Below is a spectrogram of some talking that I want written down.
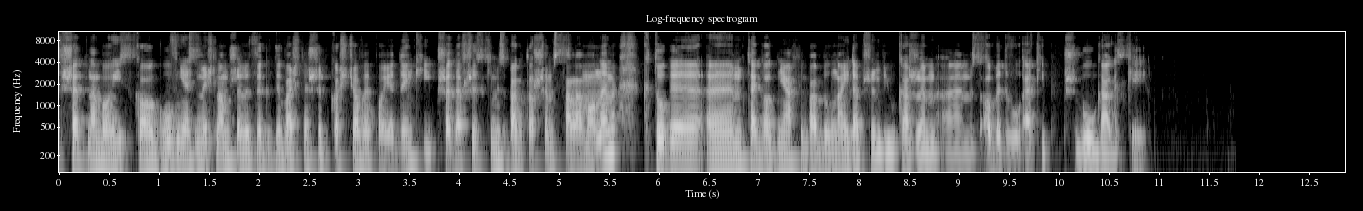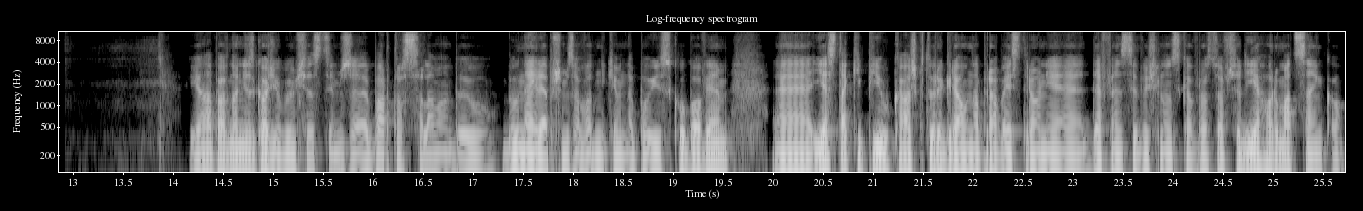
wszedł na boisko głównie z myślą, żeby wygrywać te szybkościowe pojedynki, przede wszystkim z Bartoszem Salamonem, który tego dnia chyba był najlepszym piłkarzem z obydwu ekip przybułgarskiej. Ja na pewno nie zgodziłbym się z tym, że Bartosz Salamon był, był najlepszym zawodnikiem na boisku, bowiem e, jest taki piłkarz, który grał na prawej stronie defensywy Śląska Wrocław, czyli Jehor Matsenko.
